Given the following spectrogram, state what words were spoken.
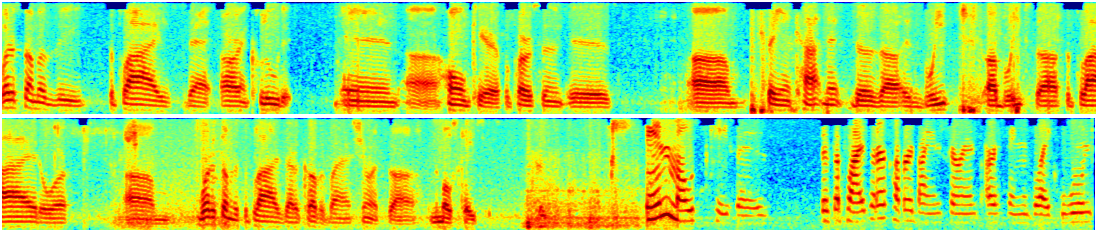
what are some of the supplies that are included in uh, home care if a person is um, say incontinent does uh, is briefs uh, briefs uh, supplied or um, what are some of the supplies that are covered by insurance uh, in most cases? In most cases, the supplies that are covered by insurance are things like wound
